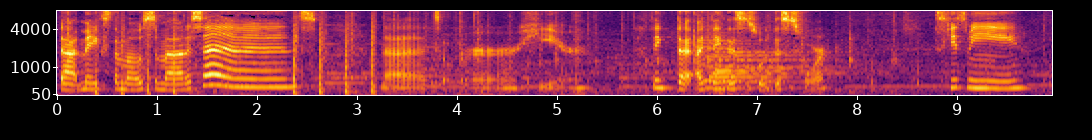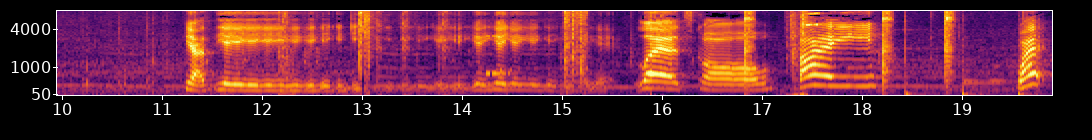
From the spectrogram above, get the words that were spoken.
That makes the most amount of sense. That's over here. I think that, I think this is what this is for. Excuse me. Yeah, yeah, yeah, yeah, yeah, yeah, yeah, yeah, yeah, yeah, yeah, yeah, yeah, yeah, yeah, yeah. Let's go. Bye. What?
